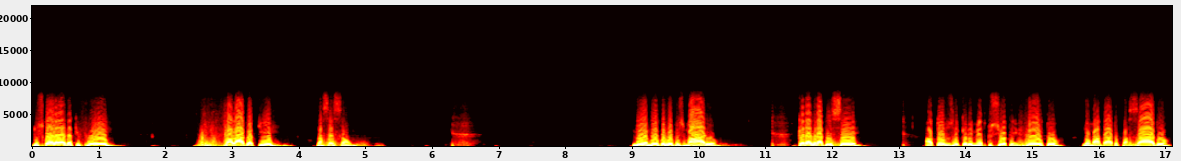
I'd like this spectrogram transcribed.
dos colegas que foi falado aqui na sessão. Meu amigo Rubens Mário, quero agradecer a todos os requerimentos que o senhor tem feito no mandato passado,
